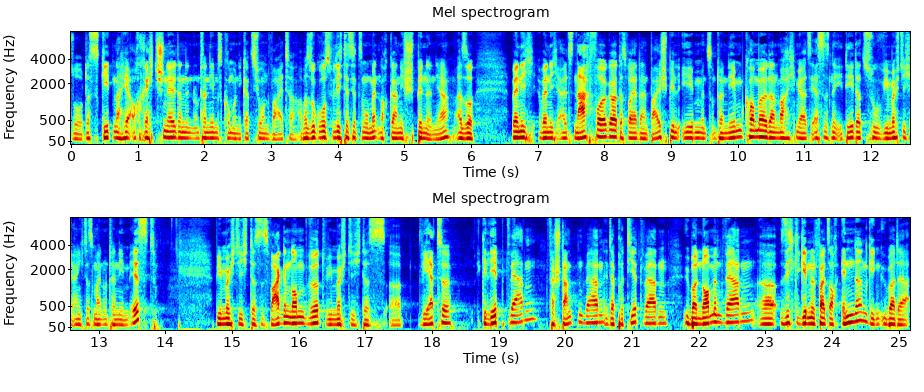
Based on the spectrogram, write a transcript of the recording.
So, das geht nachher auch recht schnell dann in Unternehmenskommunikation weiter. Aber so groß will ich das jetzt im Moment noch gar nicht spinnen, ja. Also, wenn ich, wenn ich als Nachfolger, das war ja dein Beispiel, eben ins Unternehmen komme, dann mache ich mir als erstes eine Idee dazu, wie möchte ich eigentlich, dass mein Unternehmen ist? Wie möchte ich, dass es wahrgenommen wird? Wie möchte ich, dass äh, Werte gelebt werden, verstanden werden, interpretiert werden, übernommen werden, äh, sich gegebenenfalls auch ändern gegenüber der,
